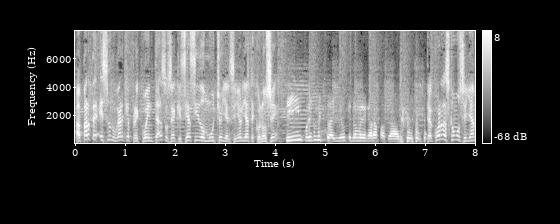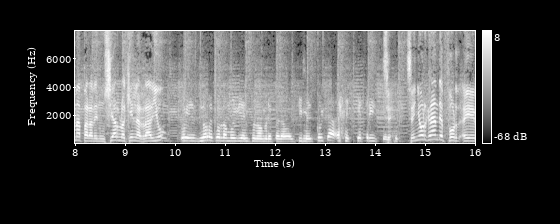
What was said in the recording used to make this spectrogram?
Aparte, es un lugar que frecuentas, o sea que si has ido mucho y el señor ya te conoce. Sí, por eso me extrañó que no me dejara pasar. ¿Te acuerdas cómo se llama para denunciarlo aquí en la radio? Pues no recuerdo muy bien su nombre, pero si me escucha, qué triste. Se- señor Grande For- eh,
